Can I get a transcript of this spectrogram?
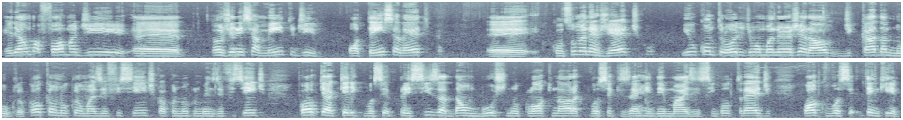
ele é uma forma de. É, é um gerenciamento de potência elétrica é, consumo energético e o controle de uma maneira geral de cada núcleo. Qual que é o núcleo mais eficiente, qual que é o núcleo menos eficiente, qual que é aquele que você precisa dar um boost no clock na hora que você quiser render mais em single thread, qual que você tem que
